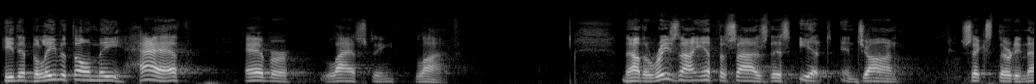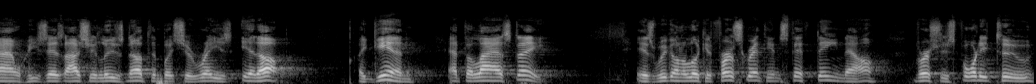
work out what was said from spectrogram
he that believeth on me hath everlasting life. Now, the reason I emphasize this it in John 6.39, he says, I should lose nothing but should raise it up again at the last day is we're going to look at 1 Corinthians 15 now, verses 42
